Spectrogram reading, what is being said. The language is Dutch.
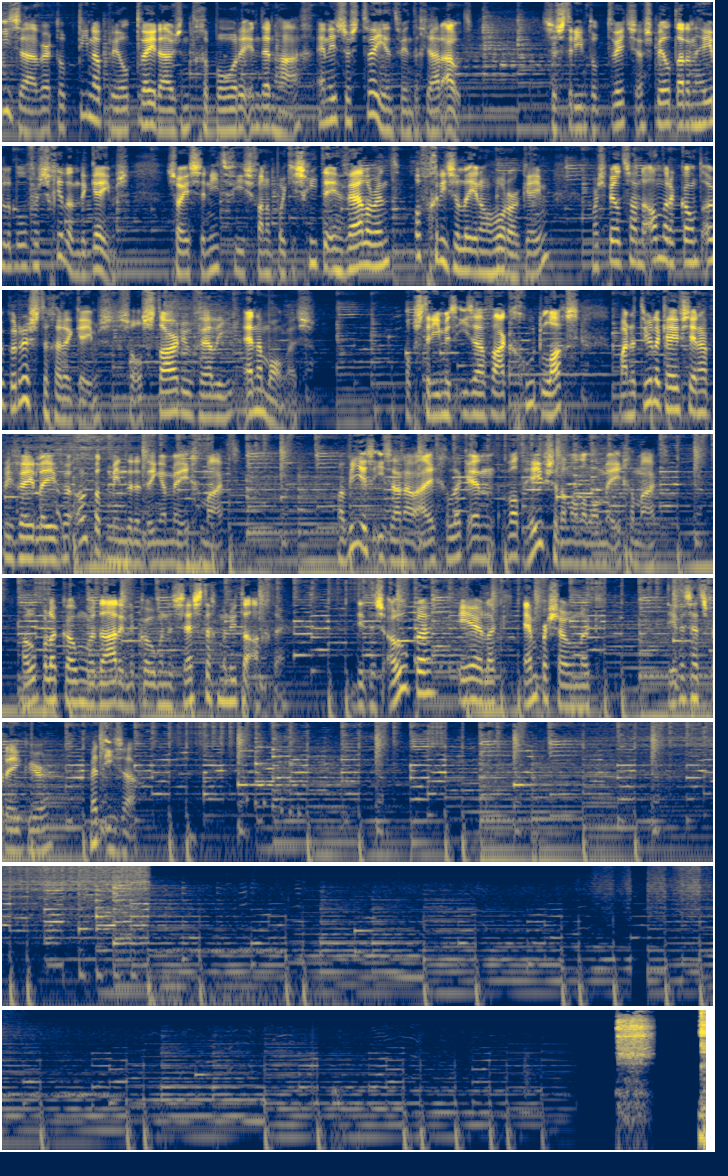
Isa werd op 10 april 2000 geboren in Den Haag en is dus 22 jaar oud. Ze streamt op Twitch en speelt daar een heleboel verschillende games. Zo is ze niet vies van een potje schieten in Valorant of griezelen in een horror game, maar speelt ze aan de andere kant ook rustigere games, zoals Stardew Valley en Among Us. Op stream is Isa vaak goed lachs, maar natuurlijk heeft ze in haar privéleven ook wat mindere dingen meegemaakt. Maar wie is Isa nou eigenlijk en wat heeft ze dan allemaal meegemaakt? Hopelijk komen we daar in de komende 60 minuten achter. Dit is open, eerlijk en persoonlijk. Dit is het spreekuur met Isa.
